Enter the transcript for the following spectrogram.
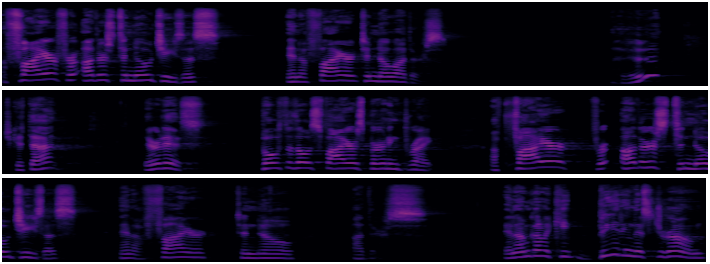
A fire for others to know Jesus, and a fire to know others. Did you get that? There it is. Both of those fires burning bright. A fire for others to know Jesus, and a fire to know others. And I'm going to keep beating this drum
